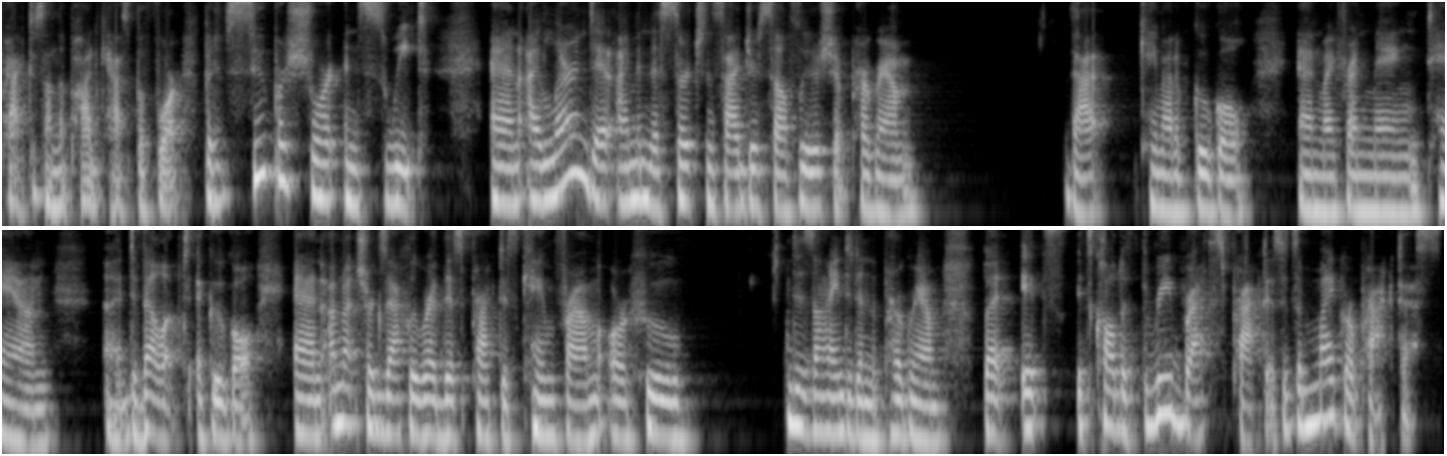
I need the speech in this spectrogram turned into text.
practice on the podcast before, but it's super short and sweet. And I learned it. I'm in this Search Inside Yourself leadership program that came out of Google, and my friend Meng Tan uh, developed at Google. And I'm not sure exactly where this practice came from or who designed it in the program but it's it's called a three breaths practice it's a micro practice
